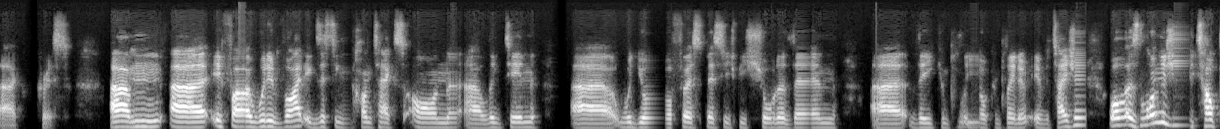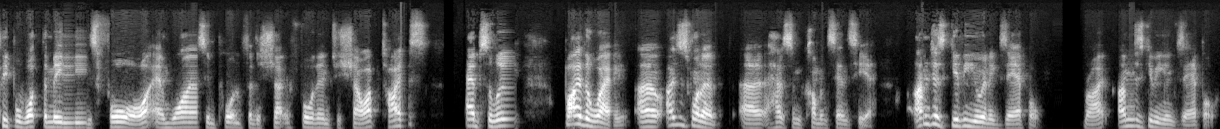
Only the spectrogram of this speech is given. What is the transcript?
uh, Chris. Um, uh, if I would invite existing contacts on uh, LinkedIn, uh, would your first message be shorter than uh, the complete your complete invitation? Well, as long as you tell people what the meeting is for and why it's important for the show for them to show up, Titus, absolutely. By the way, uh, I just want to uh, have some common sense here. I'm just giving you an example, right? I'm just giving you an example.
